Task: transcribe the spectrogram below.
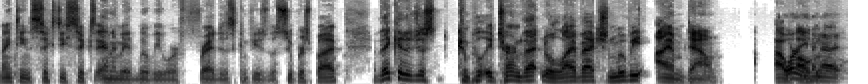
1966 animated movie where Fred is confused with a super spy. If they could have just completely turned that into a live action movie, I am down. I, or I'll even go- a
